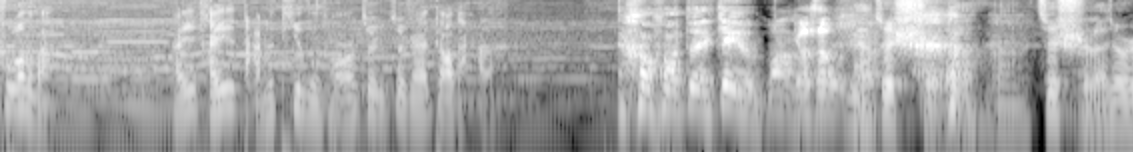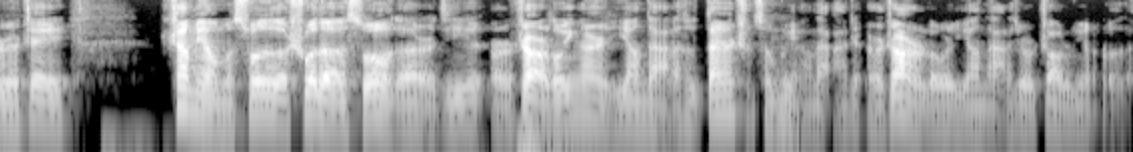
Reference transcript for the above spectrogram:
说呢吧？还一还一打着 T 字头，最最该吊打的。哦，对，这个忘了。幺三五零哎，最屎的，嗯，最屎的就是这上面我们说的说的所有的耳机耳罩都应该是一样大的，它单元尺寸不一样大啊，这耳罩都是一样大的，就是罩住你耳朵的。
